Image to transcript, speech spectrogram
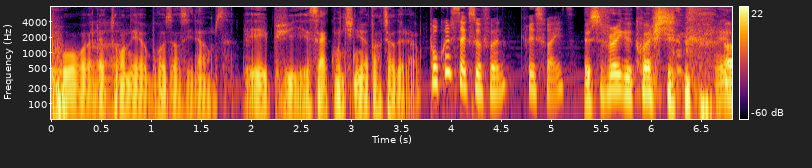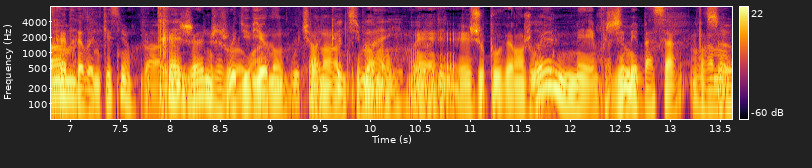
pour euh, la tournée Brothers in Arms. Et puis ça a continué à partir de là. Pourquoi le saxophone, Chris White? It's a very good question. Très Um, très bonne question. violin Très jeune, je jouais du violon pendant un petit moment. Et- je pouvais en jouer, mais j'aimais pas ça, vraiment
